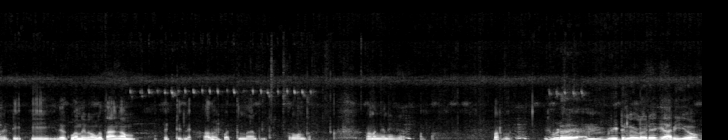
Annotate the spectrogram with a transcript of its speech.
നീട്ടി. ഈ ഇതൊക്കെ വന്നിട്ട് നമുക്ക് താങ്ങാൻ പറ്റില്ല. അത് പറ്റുന്നതല്ല. അതുകൊണ്ട് ആണ് പറഞ്ഞു പറഞ്ഞത്. ഇവിടെ വീട്ടിലുള്ളവരെയൊക്കെ അറിയോ?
